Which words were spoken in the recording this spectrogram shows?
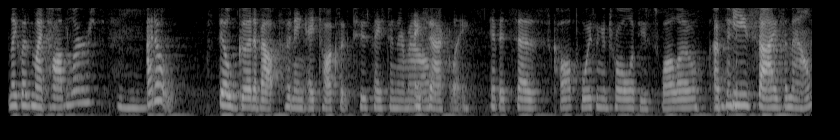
like with my toddlers, I don't feel good about putting a toxic toothpaste in their mouth. Exactly. If it says call poison control if you swallow. A pea size amount.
